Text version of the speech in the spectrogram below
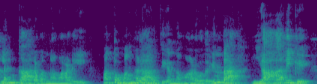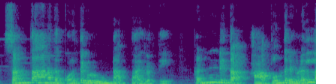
ಅಲಂಕಾರವನ್ನು ಮಾಡಿ ಮತ್ತು ಮಂಗಳಾರತಿಯನ್ನು ಮಾಡುವುದರಿಂದ ಯಾರಿಗೆ ಸಂತಾನದ ಕೊರತೆಗಳು ಉಂಟಾಗ್ತಾ ಇರುತ್ತೆ. ಖಂಡಿತ ಆ ತೊಂದರೆಗಳೆಲ್ಲ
